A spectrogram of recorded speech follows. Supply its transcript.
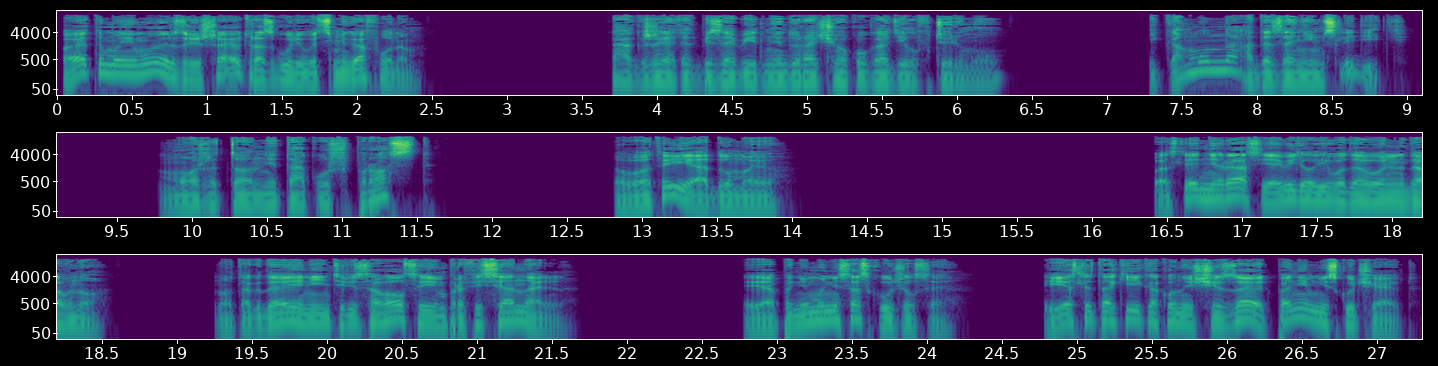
Поэтому ему и разрешают разгуливать с мегафоном. Как же этот безобидный дурачок угодил в тюрьму? И кому надо за ним следить? Может, он не так уж прост? Вот и я думаю. Последний раз я видел его довольно давно но тогда я не интересовался им профессионально. Я по нему не соскучился. Если такие, как он, исчезают, по ним не скучают.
